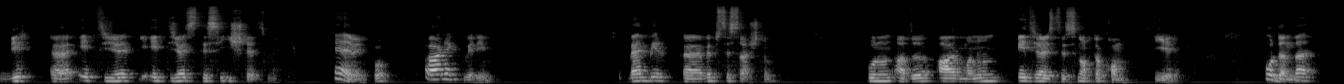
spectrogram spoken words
bir e, e-ticaret, e-ticaret sitesi işletmek. Ne demek bu? Örnek vereyim. Ben bir e, web sitesi açtım. Bunun adı armanın e-ticaretsitesi.com diyelim. Buradan da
